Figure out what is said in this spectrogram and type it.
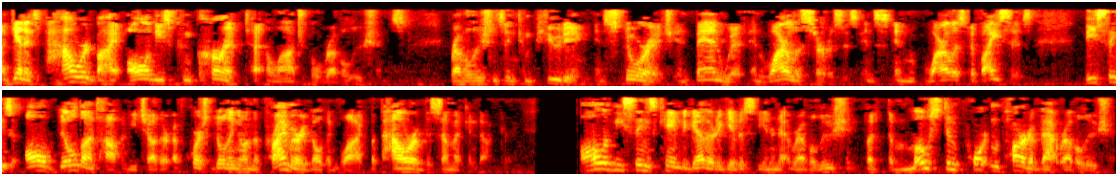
Again, it's powered by all of these concurrent technological revolutions. Revolutions in computing, in storage, in bandwidth, in wireless services, in, wireless devices. These things all build on top of each other, of course, building on the primary building block, the power of the semiconductor. All of these things came together to give us the internet revolution. But the most important part of that revolution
